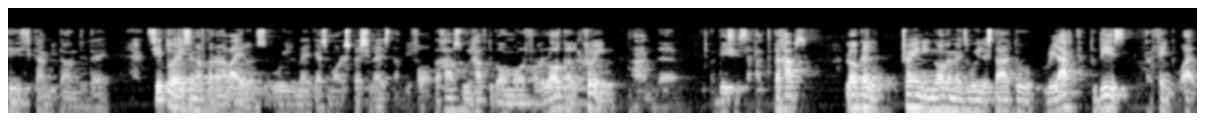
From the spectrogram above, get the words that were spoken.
this can be done today. Situation of coronavirus will make us more specialized than before. Perhaps we have to go more for local crewing and uh, this is a fact. Perhaps local training governments will start to react to this and think, well,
